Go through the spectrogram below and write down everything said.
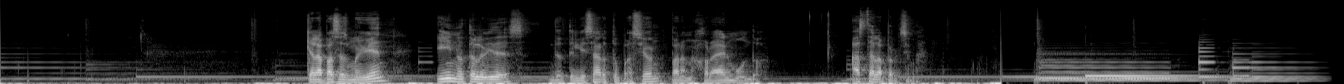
Que la pases muy bien y no te olvides de utilizar tu pasión para mejorar el mundo. Hasta la próxima.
